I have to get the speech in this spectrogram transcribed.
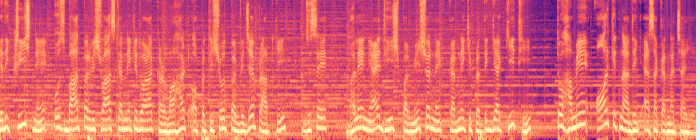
यदि क्रीश ने उस बात पर विश्वास करने के द्वारा कड़वाहट और प्रतिशोध पर विजय प्राप्त की, जिसे भले न्यायाधीश परमेश्वर ने करने की प्रतिज्ञा की थी तो हमें और कितना अधिक ऐसा करना चाहिए?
